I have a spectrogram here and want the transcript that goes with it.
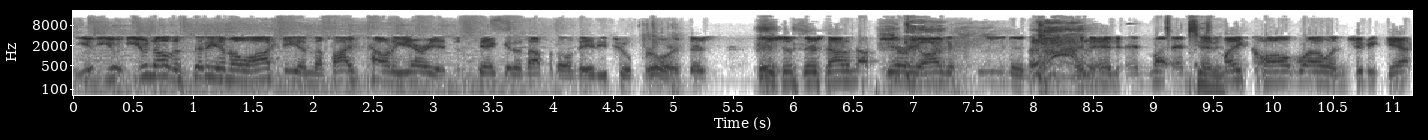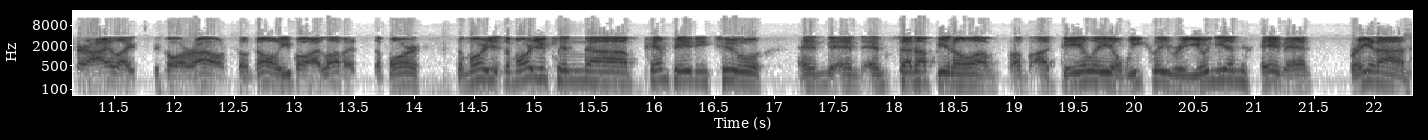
you, you you know the city of Milwaukee and the five county area just can't get enough of those 82 Brewers. There's there's just there's not enough Jerry Augustine and and and, and, Mi- and, and. Mike Caldwell and Jimmy Gantner highlights to go around. So no, Evo, I love it. The more the more you the more you can uh, pimp 82 and and and set up you know a, a, a daily a weekly reunion. Hey man, bring it on.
